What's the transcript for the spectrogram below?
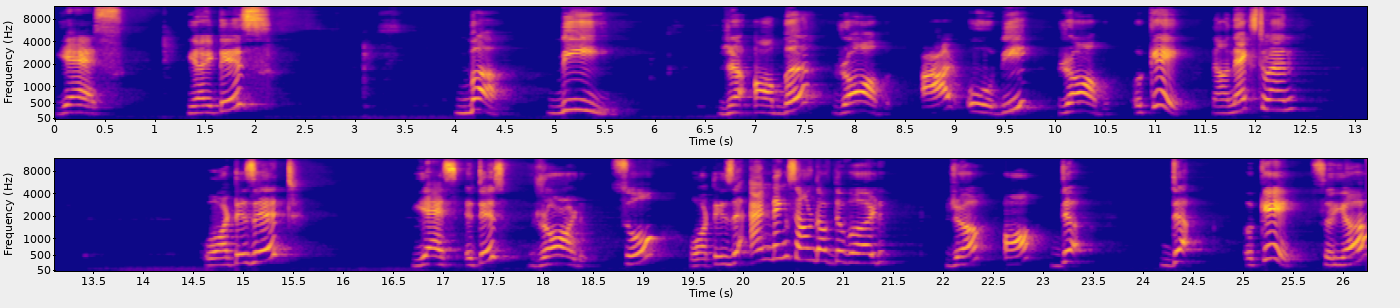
Yes. Here it is. B. B. Rob. Rob. R-O-B. Rob. Okay. Now next one. What is it? Yes, it is rod. So, what is the ending sound of the word? R or D? D. Okay. So, here.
